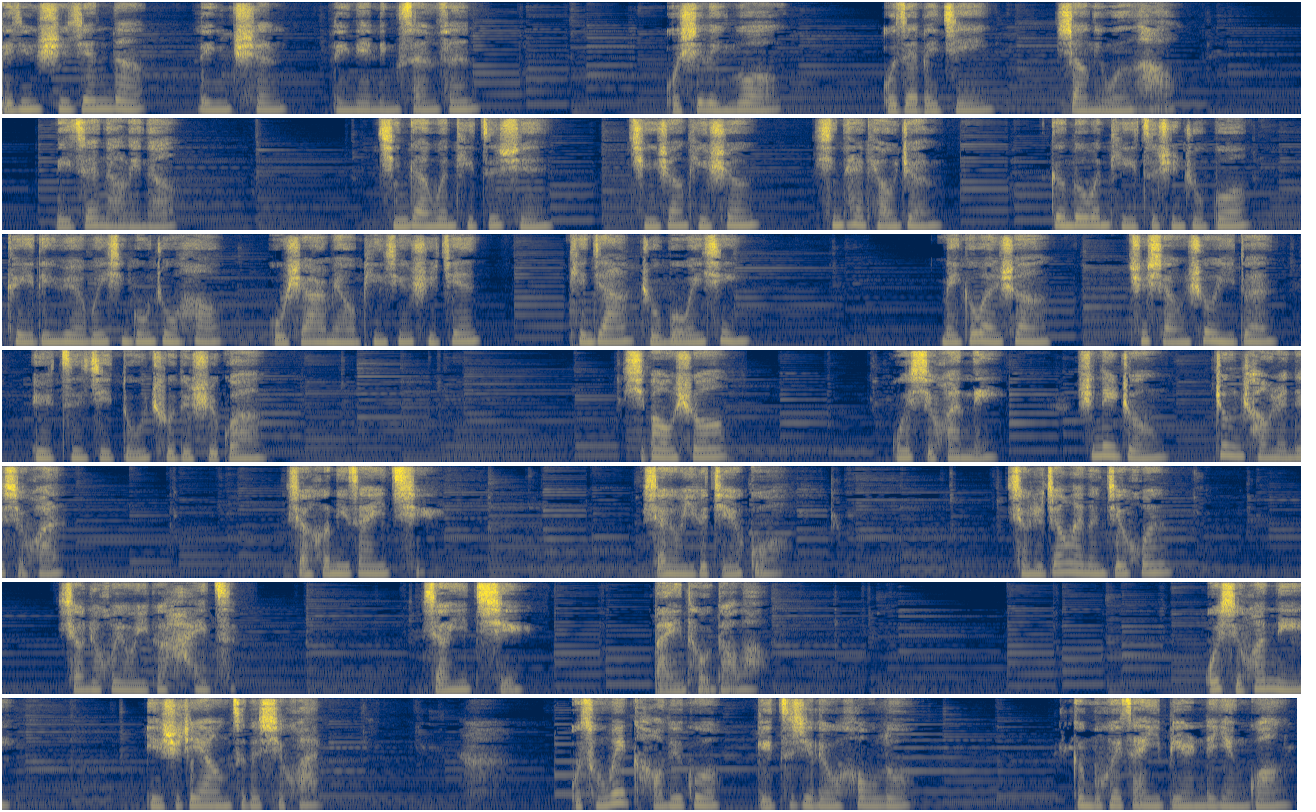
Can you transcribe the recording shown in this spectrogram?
北京时间的凌晨零点零三分，我是林洛，我在北京向你问好。你在哪里呢？情感问题咨询，情商提升，心态调整，更多问题咨询主播可以订阅微信公众号“五十二秒平行时间”，添加主播微信。每个晚上，去享受一段与自己独处的时光。喜宝说：“我喜欢你，是那种正常人的喜欢，想和你在一起，想有一个结果，想着将来能结婚，想着会有一个孩子，想一起白头到老。”我喜欢你，也是这样子的喜欢。我从未考虑过给自己留后路，更不会在意别人的眼光。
